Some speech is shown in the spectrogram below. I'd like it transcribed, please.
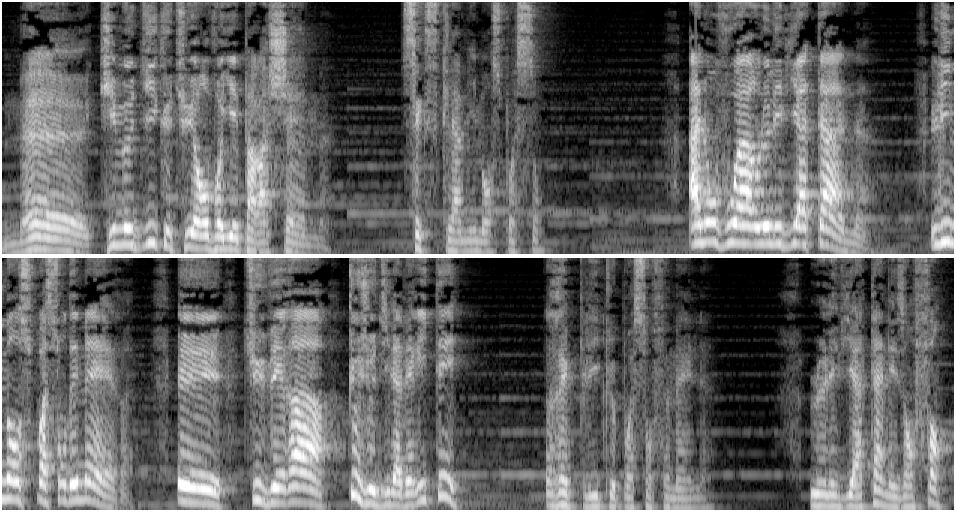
Mais qui me dit que tu es envoyé par Hachem? s'exclame l'immense poisson. Allons voir le Léviathan, l'immense poisson des mers, et tu verras que je dis la vérité, réplique le poisson femelle. Le Léviathan, les enfants,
